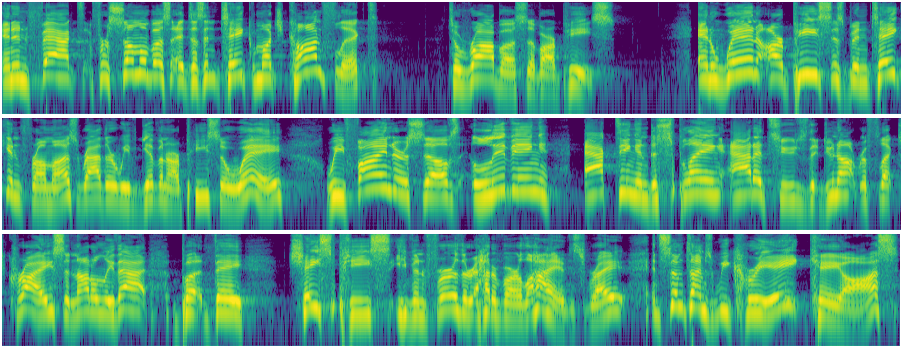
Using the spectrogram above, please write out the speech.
And in fact, for some of us, it doesn't take much conflict to rob us of our peace. And when our peace has been taken from us, rather, we've given our peace away, we find ourselves living, acting, and displaying attitudes that do not reflect Christ. And not only that, but they chase peace even further out of our lives, right? And sometimes we create chaos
